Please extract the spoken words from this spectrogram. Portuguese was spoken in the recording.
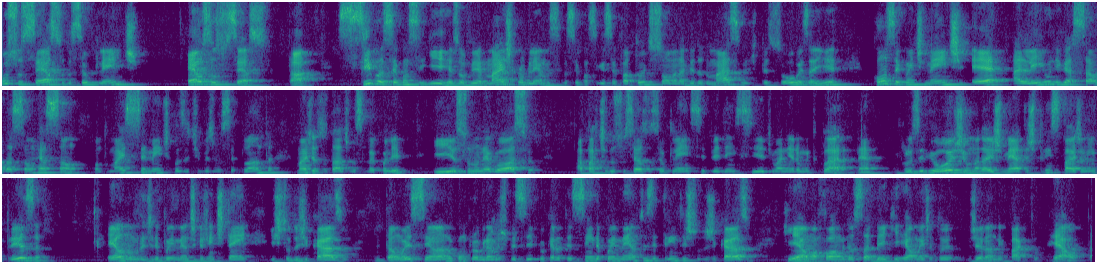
o sucesso do seu cliente é o seu sucesso, tá? Se você conseguir resolver mais problemas, se você conseguir ser fator de soma na vida do máximo de pessoas aí, consequentemente, é a lei universal da ação-reação. Quanto mais sementes positivas você planta, mais resultados você vai colher. E isso no negócio, a partir do sucesso do seu cliente, se evidencia de maneira muito clara. Né? Inclusive, hoje, uma das metas principais da minha empresa é o número de depoimentos que a gente tem, estudos de caso, então, esse ano, com um programa específico, eu quero ter 100 depoimentos e 30 estudos de caso, que é uma forma de eu saber que realmente eu estou gerando impacto real. Tá?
